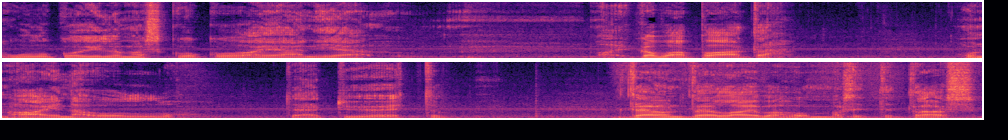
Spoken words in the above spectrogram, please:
ulkoilmassa koko ajan ja aika vapaata on aina ollut tämä työ. Että tämä on tämä laivahomma sitten taas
